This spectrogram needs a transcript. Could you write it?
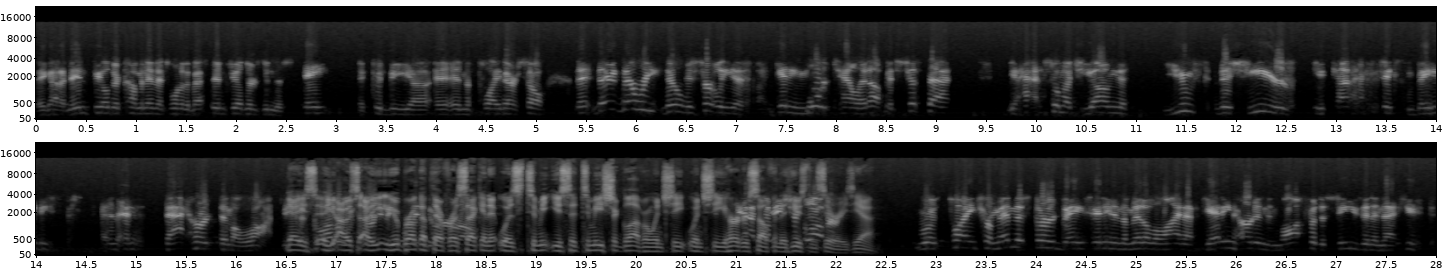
They got an infielder coming in that's one of the best infielders in the state. It could be uh, in the play there. So They're they're re, they're certainly uh, getting more talent up. It's just that you had so much young youth this year. You kind of have to take some baby steps, and, and that hurt them a lot. Yeah, you, I was, uh, you broke up there for a second. It was to me. You said Tamisha Glover when she when she hurt Yeah, herself in the Houston Glover. series. Yeah, was playing tremendous third base, hitting in the middle of the lineup, getting hurt and lost for the season in that Houston.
